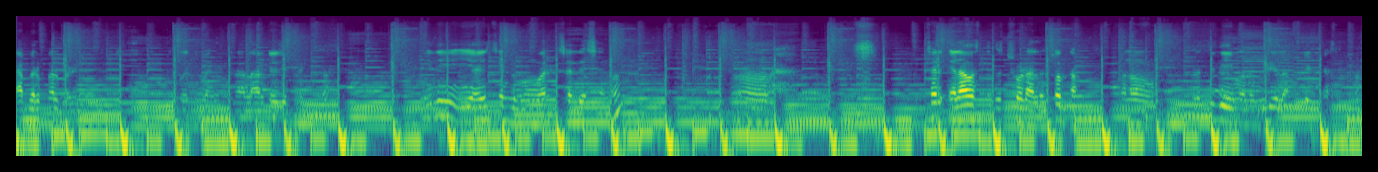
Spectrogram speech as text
యాభై రూపాయలు పడింది. ఈ కొత్తిమీర అర కేజీ ప్యాకెట్ ఇది ఈ ఐదు సెంట్లు వరకు చల్లేసాను సరే ఎలా వస్తుందో చూడాలి చూద్దాం మనం ప్రతిదీ మన వీడియోలో అప్డేట్ చేస్తాం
